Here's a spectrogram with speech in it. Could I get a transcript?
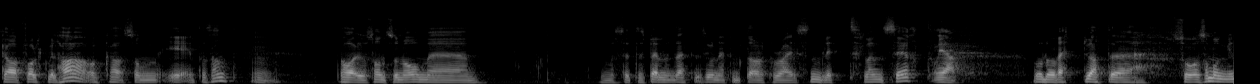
hva folk vil ha, og hva som er interessant. Du har jo sånn som nå med Nå sitter spillene dette, så er jo nettopp Dark Horizon blitt lansert. Ja. Og da vet du at eh, så og så mange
